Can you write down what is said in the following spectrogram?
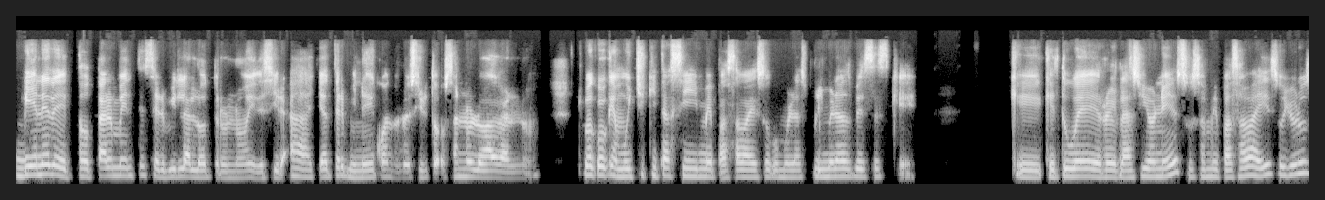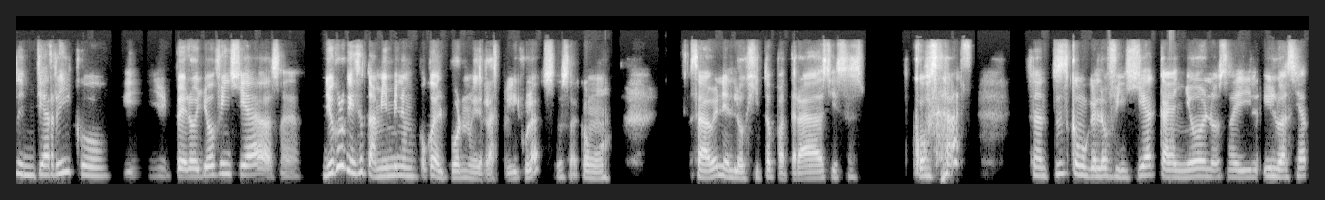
viene de totalmente servirle al otro, ¿no? Y decir, ah, ya terminé cuando no es cierto, o sea, no lo hagan, ¿no? Yo me acuerdo que muy chiquita sí me pasaba eso, como las primeras veces que, que, que tuve relaciones, o sea, me pasaba eso, yo lo sentía rico, y, pero yo fingía, o sea, yo creo que eso también viene un poco del porno y de las películas, o sea, como ¿saben? El ojito para atrás y esas cosas. O sea, entonces como que lo fingía cañón, o sea, y, lo hacía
